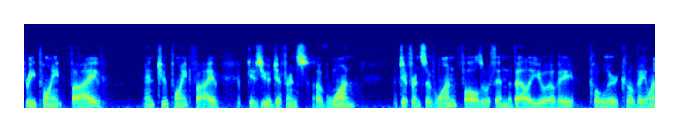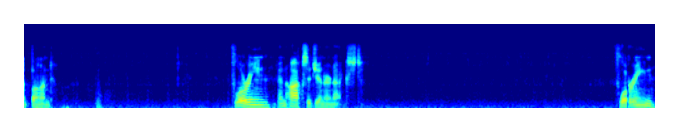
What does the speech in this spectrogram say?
3.5 and 2.5 gives you a difference of 1. A difference of 1 falls within the value of a polar covalent bond. Fluorine and oxygen are next. Fluorine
